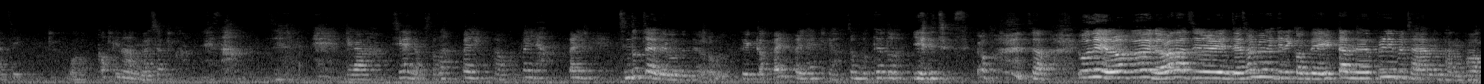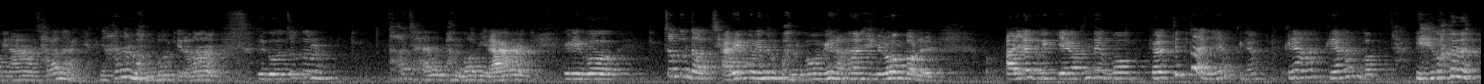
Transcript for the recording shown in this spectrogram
아직 뭐 커피나 한 마셨고 그래서 제가 시간이 없어서 빨리 나오고 빨리 하고 빨리 진도 짜야 되거든요 여러분 그러니까 빨리빨리 할게요 좀 못해도 이해해주세요 자 오늘 여러분 여러 가지를 이제 설명해 드릴 건데 일단은 플립을 잘하는 방법이랑 잘하는 아니야 그냥 하는 방법이랑 그리고 조금 더 잘하는 방법이랑 그리고 조금 더 잘해 보이는 방법이랑 이런 거를 알려드릴게요. 근데 뭐 별 팁도 아니에요. 그냥 그냥 하- 그냥 하는 거. 자, 이거는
